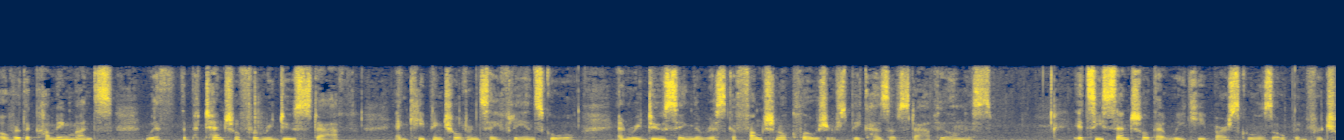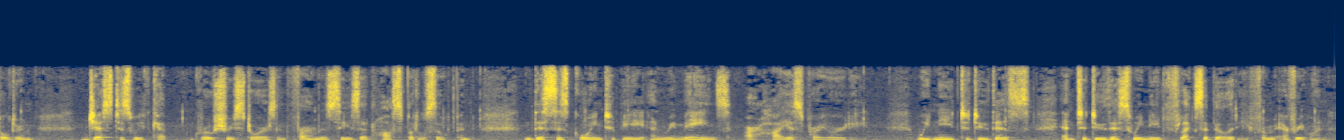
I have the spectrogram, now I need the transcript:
over the coming months with the potential for reduced staff and keeping children safely in school and reducing the risk of functional closures because of staff illness. It's essential that we keep our schools open for children, just as we've kept grocery stores and pharmacies and hospitals open. This is going to be and remains our highest priority. We need to do this, and to do this, we need flexibility from everyone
